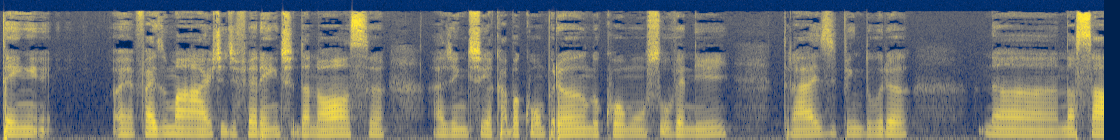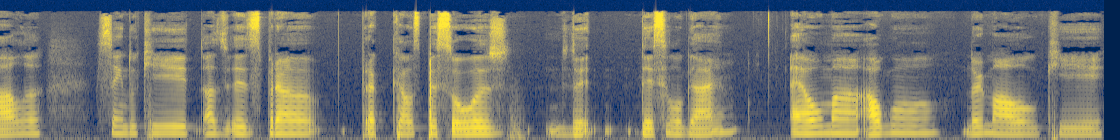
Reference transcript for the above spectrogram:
tem é, faz uma arte diferente da nossa, a gente acaba comprando como souvenir, traz e pendura na, na sala, sendo que às vezes para para aquelas pessoas de, desse lugar é uma algo normal que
